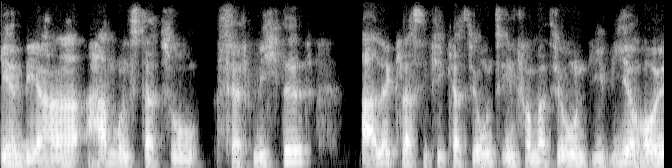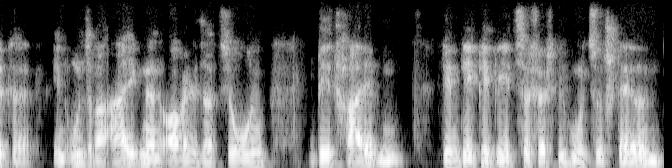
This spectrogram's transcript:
GmbH haben uns dazu verpflichtet, alle Klassifikationsinformationen, die wir heute in unserer eigenen Organisation betreiben, dem DPB zur Verfügung zu stellen,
